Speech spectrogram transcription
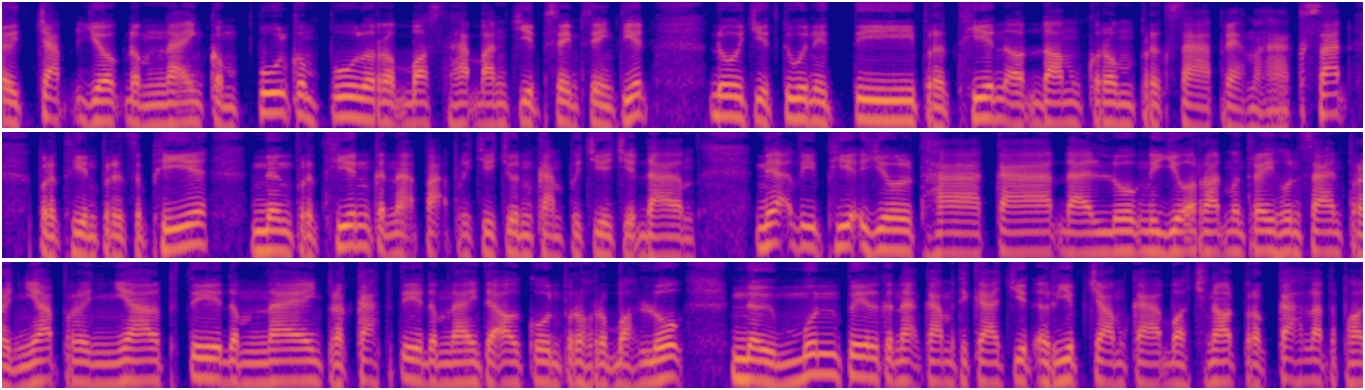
ទៅចាប់យកតំណែងកម្ពូលកម្ពូលរបស់ស្ថាប័នជាតិផ្សេងផ្សេងទៀតដូចជាតួនាទីប្រធានឧត្តមក្រុមប្រឹក្សាព្រះមហាក្សត្រប្រធានព្រឹទ្ធសភា និងប្រធានគណៈបកប្រជាជនកម្ពុជាជាដើម អ្នកវិភាគយល់ថាការដែលលោកនាយករដ្ឋមន្ត្រីហ៊ុនសែនប្រញាប់ប្រញាល់ផ្ទេរតំណែងប្រកាសផ្ទេរតំណែងទៅឲ្យកូនប្រុសរបស់លោក នៅមុនពេលគណៈកម្មាធិការជាតិរៀបចំការបោះឆ្នោតប្រកាសលទ្ធផល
